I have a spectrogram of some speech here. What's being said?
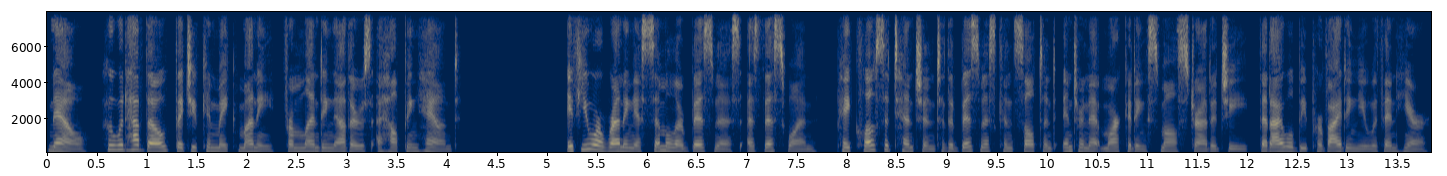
Now, who would have though that you can make money from lending others a helping hand? If you are running a similar business as this one, pay close attention to the business consultant internet marketing small strategy that I will be providing you within here.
